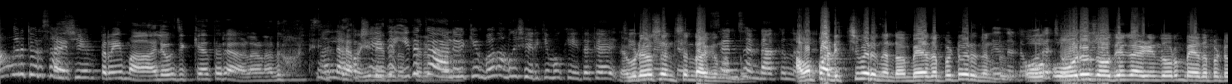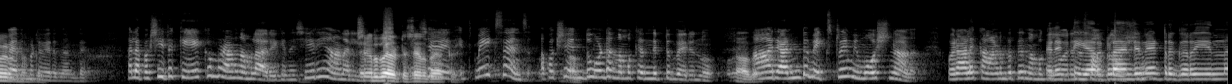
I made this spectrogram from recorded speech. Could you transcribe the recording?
അങ്ങനത്തെ ഒരു സംശയം ഇത്രയും ആലോചിക്കാത്ത ഒരാളാണ് അതുകൊണ്ട് അല്ല പക്ഷെ ഇത് ഇതൊക്കെ ആലോചിക്കുമ്പോൾ നമുക്ക് ശരിക്കും ഒക്കെ ഇതൊക്കെ എവിടെയോ സെൻസ് ഉണ്ടാക്കുന്നുണ്ട്. സെൻസ് ഉണ്ടാക്കുന്ന അവൻ പഠിച്ചു വരുന്നുണ്ട് അവൻ ഭേദപ്പെട്ട് വരുന്നുണ്ട്. ഓരോ ചോദ്യം കഴിയുന്തോറും ഭേദപ്പെട്ട് വരുന്നുണ്ട്. ഭേദപ്പെട്ട് വരുന്നുണ്ട്. അല്ല പക്ഷെ ഇത് കേൾക്കുമ്പോഴാണ് നമ്മൾ ആലോചിക്കുന്നത്. ശരിയാണല്ലോ. ചെറുതായിട്ട് ചെറുതായിട്ട്. ഇറ്റ് മേക്ക് സെൻസ് പക്ഷെ എന്തുകൊണ്ടാണ് നമുക്ക് എന്നിട്ടും വരുന്നു? ആ രണ്ടും എക്സ്ട്രീം ഇമോഷൻ ആണ്. ഒരാളെ കാണുമ്പോഴത്തെ നമുക്ക് ടിയർ ഗ്ലാൻഡിനെ ട്രിഗർ ചെയ്യുന്ന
